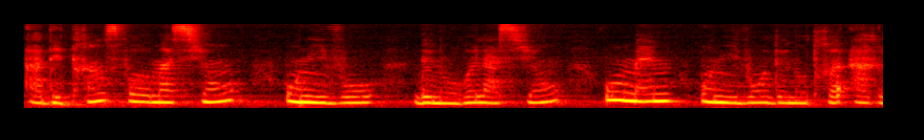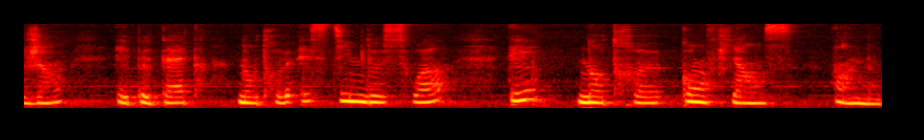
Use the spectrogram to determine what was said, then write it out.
à des transformations au niveau de nos relations ou même au niveau de notre argent et peut-être notre estime de soi et notre confiance en nous.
